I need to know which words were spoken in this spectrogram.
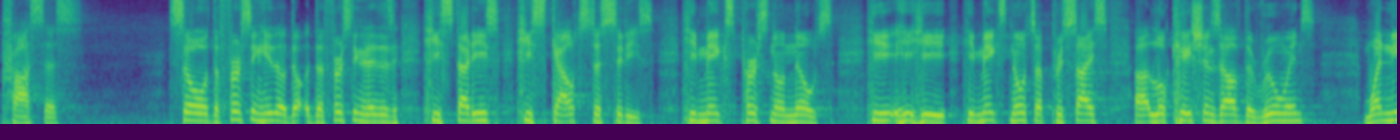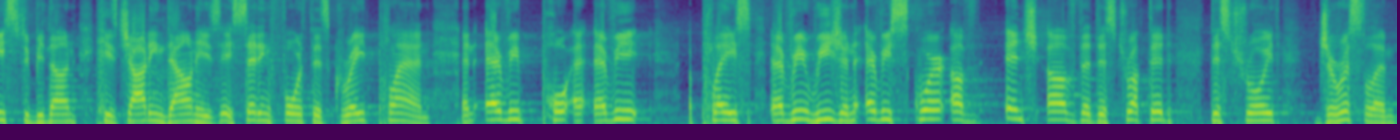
process. So the first thing he the, the first thing that is he studies, he scouts the cities, he makes personal notes, he he he, he makes notes of precise uh, locations of the ruins, what needs to be done. He's jotting down, he's, he's setting forth this great plan. And every, po- uh, every place, every region, every square of inch of the destructed, destroyed Jerusalem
